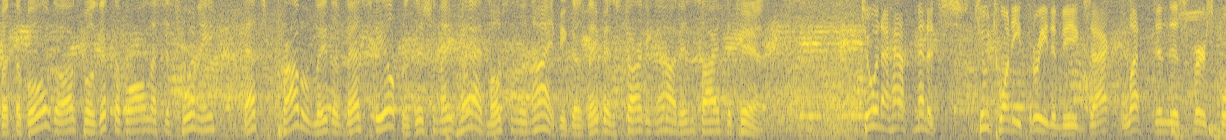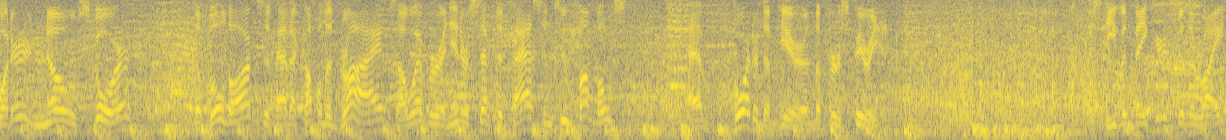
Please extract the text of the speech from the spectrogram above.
But the Bulldogs will get the ball at the 20. That's probably the best field position they've had most of the night because they've been starting out inside the 10. Two and a half minutes, 2.23 to be exact, left in this first quarter. No score. The Bulldogs have had a couple of drives. However, an intercepted pass and two fumbles have thwarted them here in the first period. Stephen Baker to the right,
